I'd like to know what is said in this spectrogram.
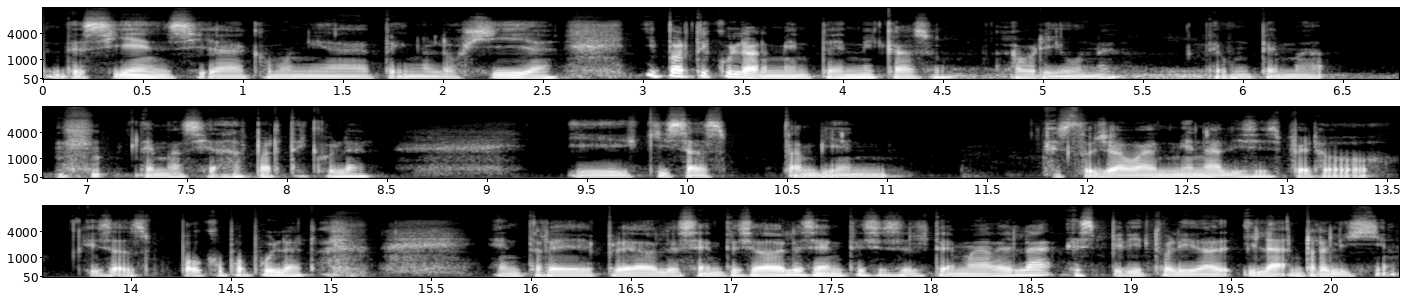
de ciencia, comunidad de tecnología y particularmente en mi caso abrí una de un tema demasiado particular y quizás también esto ya va en mi análisis pero quizás poco popular entre preadolescentes y adolescentes es el tema de la espiritualidad y la religión.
